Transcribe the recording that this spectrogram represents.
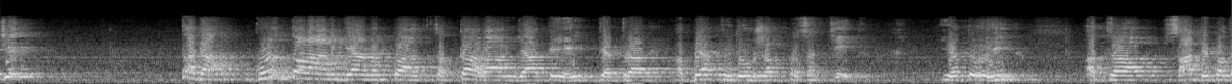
चित तदा गुणत्वान ज्ञान सत्तावान जाते ही त्यत्र अव्याप्ति दोष प्रसज्जेत यह तो ही अत्र साध्य पद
